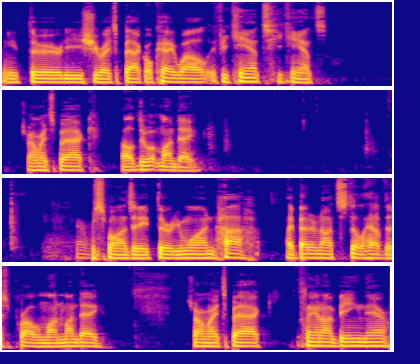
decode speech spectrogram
8:30. She writes back, okay, well, if he can't, he can't. John writes back, I'll do it Monday. Karen responds at 8:31. Ha! I better not still have this problem on Monday. John writes back, plan on being there.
